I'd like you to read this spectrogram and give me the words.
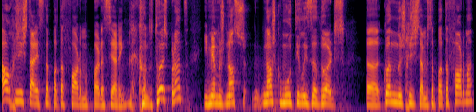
ao registarem-se na plataforma para serem condutores, pronto, e mesmo nós, nós como utilizadores, uh, quando nos registramos na plataforma,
